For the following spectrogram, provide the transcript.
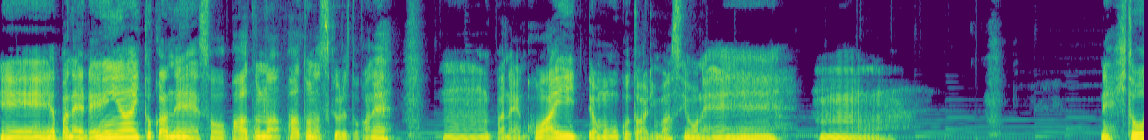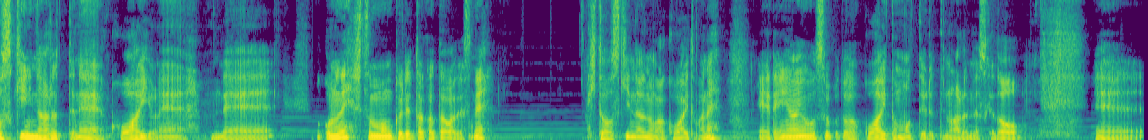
えー、やっぱね、恋愛とかね、そう、パートナー、パートナー作るとかね、うん、やっぱね、怖いって思うことありますよね。うん。ね、人を好きになるってね、怖いよね。で、このね、質問くれた方はですね、人を好きになるのが怖いとかね、えー、恋愛をすることが怖いと思ってるっていうのがあるんですけど、え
